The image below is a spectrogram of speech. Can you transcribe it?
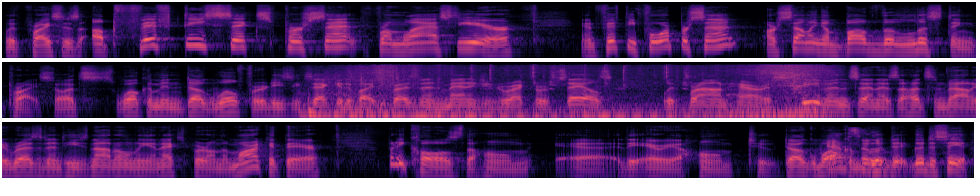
with prices up 56% from last year, and 54% are selling above the listing price. So let's welcome in Doug Wilford. He's Executive Vice President and Managing Director of Sales with Brown Harris Stevens. And as a Hudson Valley resident, he's not only an expert on the market there, but he calls the home, uh, the area home too. Doug, welcome. Good to, good to, see you.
